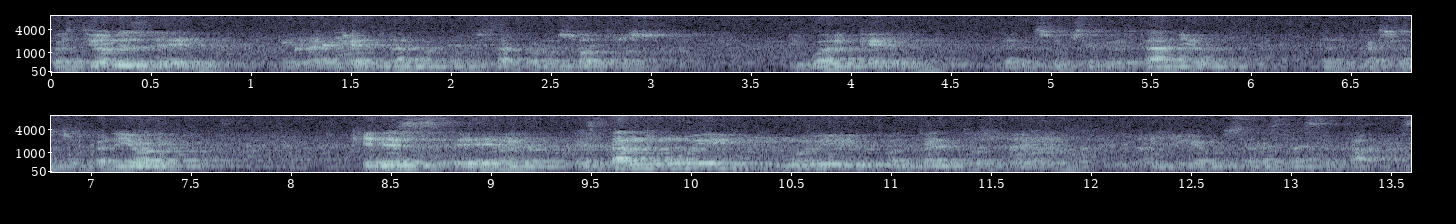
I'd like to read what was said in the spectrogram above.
cuestiones de, de, agenda no pudo estar con nosotros, igual que el, subsecretario de Educación Superior, quienes eh, están muy, muy contentos de, que lleguemos a estas etapas.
